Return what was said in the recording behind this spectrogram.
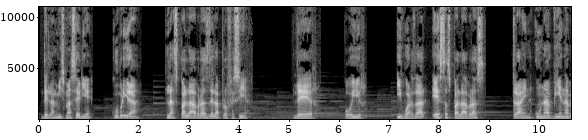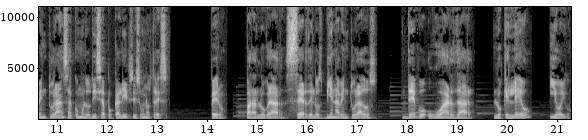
de la misma serie cubrirá las palabras de la profecía. Leer, oír y guardar estas palabras traen una bienaventuranza como lo dice Apocalipsis 1.3. Pero, para lograr ser de los bienaventurados, debo guardar lo que leo y oigo,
